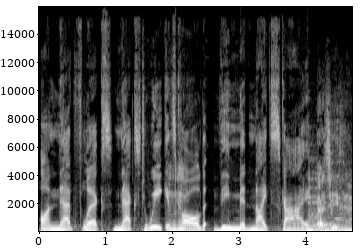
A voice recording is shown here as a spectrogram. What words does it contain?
on Netflix next week. It's mm-hmm. called The Midnight Sky. That's either.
